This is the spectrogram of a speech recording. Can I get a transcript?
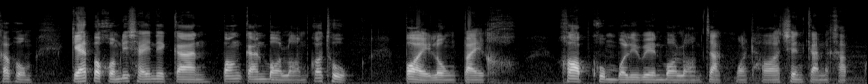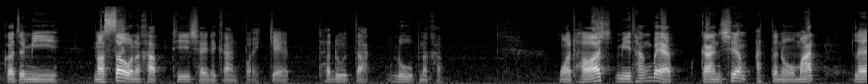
ครับผม แก๊สปกคมที่ใช้ในการป้องกันบ่อหลอมก็ถูกปล่อยลงไปครอบคลุมบริเวณบ่อหลอมจากหัวทอชเช่นกันนะครับ ก็จะมีนอสเซลนะครับที่ใช้ในการปล่อยแก๊ส ถ้าดูจากรูปนะครับ หัวทอชมีทั้งแบบ การเชื่อมอัตโนมัติ และ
